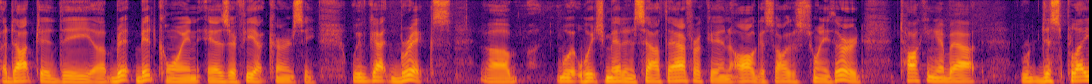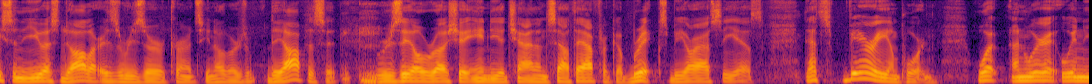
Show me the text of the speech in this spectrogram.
adopted the uh, Bitcoin as their fiat currency. We've got BRICS, uh, w- which met in South Africa in August, August 23rd, talking about displacing the U.S. dollar as a reserve currency. In other words, the opposite: Brazil, Russia, India, China, and South Africa. BRICS, B-R-I-C-S. That's very important. What and we're in the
